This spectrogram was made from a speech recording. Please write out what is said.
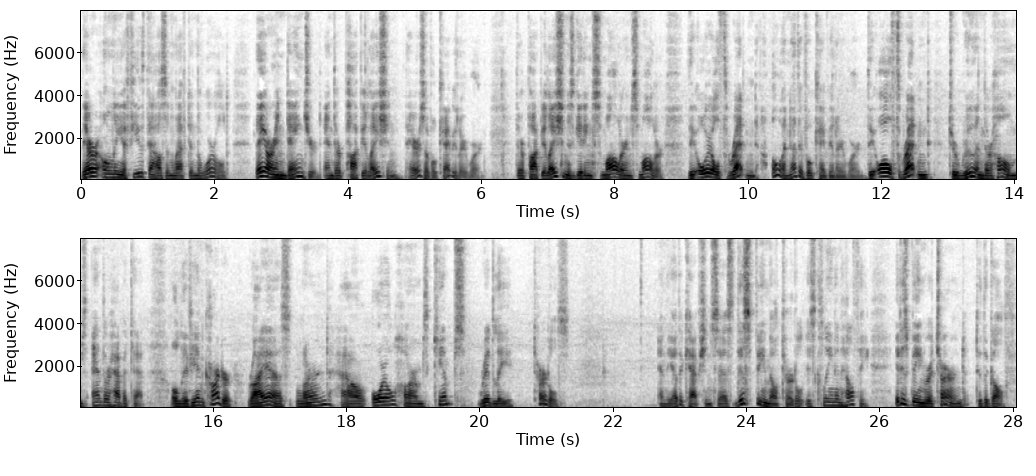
There are only a few thousand left in the world. They are endangered, and their population, there's a vocabulary word, their population is getting smaller and smaller. The oil threatened, oh, another vocabulary word. The oil threatened to ruin their homes and their habitat. Olivia and Carter Reyes learned how oil harms Kemp's Ridley turtles. And the other caption says, This female turtle is clean and healthy. It is being returned to the Gulf.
